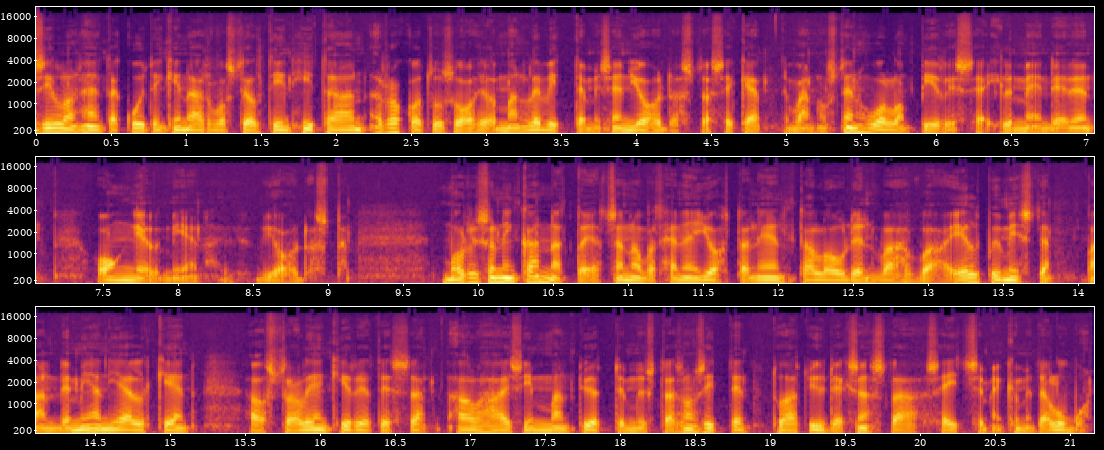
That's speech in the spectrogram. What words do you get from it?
Silloin häntä kuitenkin arvosteltiin hitaan rokotusohjelman levittämisen johdosta sekä vanhusten huollon piirissä ilmenneiden ongelmien johdosta. Morrisonin kannattajat sanovat hänen johtaneen talouden vahvaa elpymistä pandemian jälkeen Australian kirjoitessa alhaisimman työttömyystason sitten 1970-luvun.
